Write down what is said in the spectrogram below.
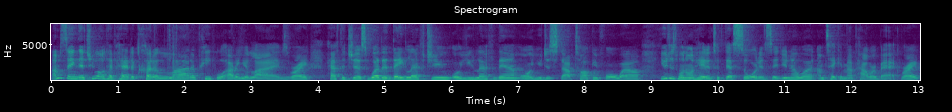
I'm saying that you all have had to cut a lot of people out of your lives, right? Have to just, whether they left you or you left them or you just stopped talking for a while, you just went on ahead and took that sword and said, you know what? I'm taking my power back, right?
